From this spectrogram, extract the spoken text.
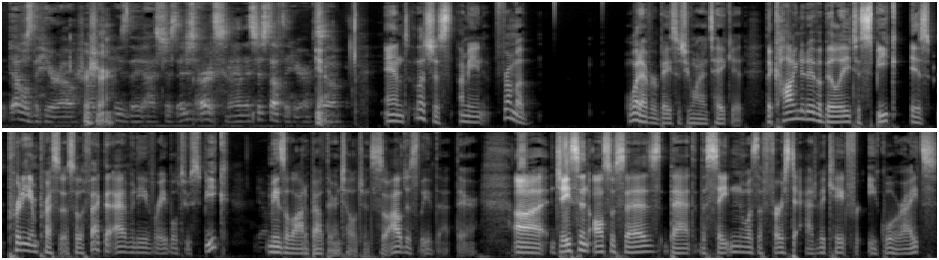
the devil's the hero For Like, sure. he's the it's just it just hurts man it's just tough to hear Yeah. so And let's just, I mean, from a whatever basis you want to take it, the cognitive ability to speak is pretty impressive. So the fact that Adam and Eve were able to speak Yeah. means a lot about their intelligence. So I'll just leave that there. Uh, Jason also says that the Satan was the first to advocate for equal rights.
